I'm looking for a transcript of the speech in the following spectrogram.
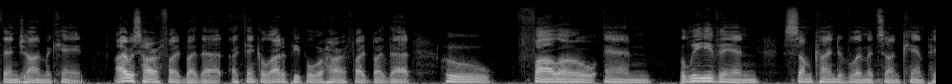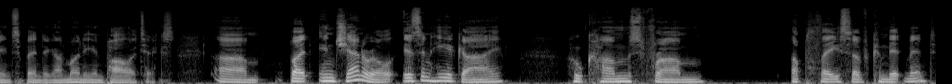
than John McCain. I was horrified by that. I think a lot of people were horrified by that who follow and believe in some kind of limits on campaign spending on money in politics. Um, but in general, isn't he a guy who comes from a place of commitment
